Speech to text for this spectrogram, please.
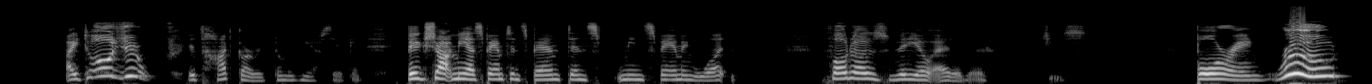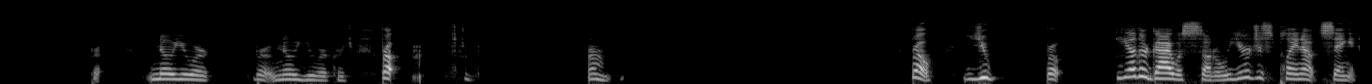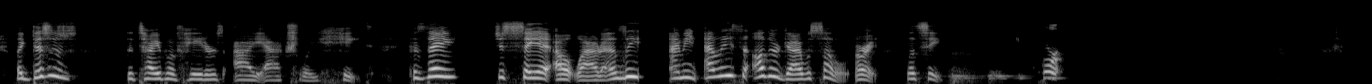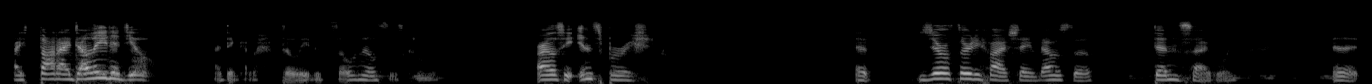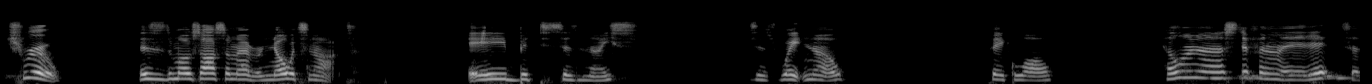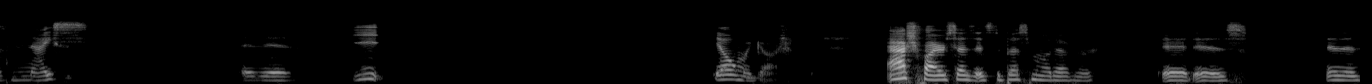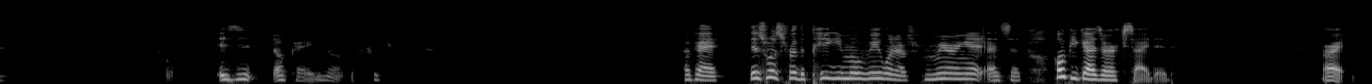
I told you! It's hot garbage. Don't make me have to say it again. Big shot me at Spamton. Spamton sp- means spamming what? Photos video editor. Jeez. Boring. Rude! Bro, no, you were. Bro, no, you were cringe. Bro. Um. Bro, you. Bro. The other guy was subtle. You're just plain out saying it. Like, this is the type of haters I actually hate. Because they just say it out loud. At least. I mean, at least the other guy was subtle. Alright, let's see. Hor- I thought I deleted you. I think I have deleted someone else's comment. Alright, let's see. Inspiration. At 035 same. that was the dead inside one. And true. This is the most awesome ever. No, it's not. A bit says nice. He says, wait, no. Fake lol. Helena Stiffen it says nice. And then. Oh my gosh. Ashfire says it's the best mod ever. It is. And then is it okay, no Okay. This was for the Piggy movie when I was premiering it. I said, hope you guys are excited. Alright.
